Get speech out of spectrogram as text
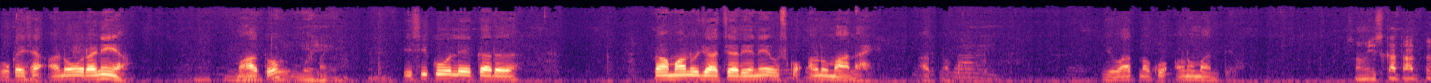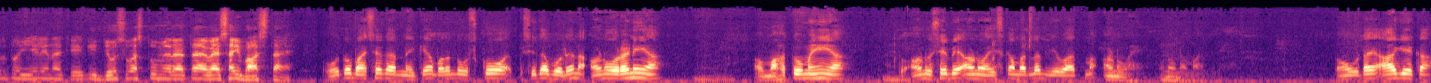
वो कैसे अणुरणीय महतो। इसी को लेकर रामानुजाचार्य ने उसको अणु माना है आत्मा को। जीवात्मा को अणु मानते हो। स्वामी इसका तात्पर्य तो ये लेना चाहिए कि जिस वस्तु में रहता है वैसा ही भाषता है। वो तो भाष्यकार ने किया परंतु उसको सीधा बोल रहे ना अणुरणीय और महतो महिया तो अणु से भी अणु है इसका मतलब जीवात्मा अणु है उन्होंने मान लिया। तो उठाए आगे का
